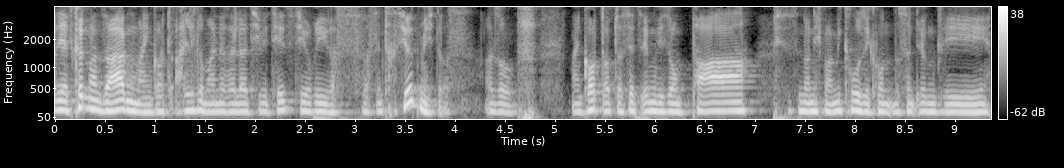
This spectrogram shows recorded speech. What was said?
Also jetzt könnte man sagen, mein Gott, allgemeine Relativitätstheorie, was, was interessiert mich das? Also, pff, mein Gott, ob das jetzt irgendwie so ein paar, das sind noch nicht mal Mikrosekunden, das sind irgendwie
